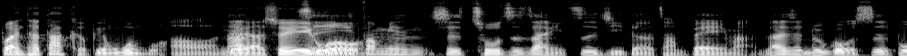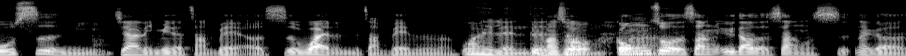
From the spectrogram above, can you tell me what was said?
不然他大可不用问我哦。那对啊，所以我一方面是出自在你自己的长辈嘛，但是如果是不是你家里面的长辈，而是外人的长辈呢？外人的，比方说工作上遇到的上司，那个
